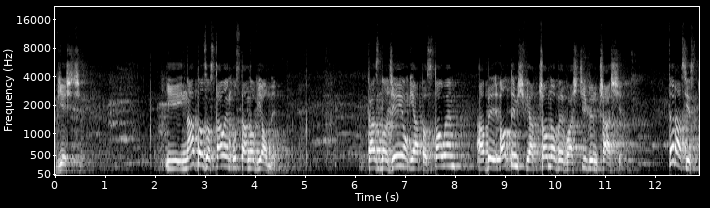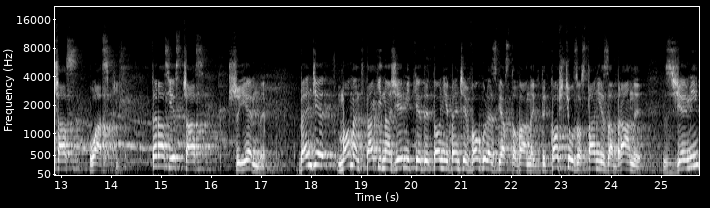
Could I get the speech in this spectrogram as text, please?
wieści. I na to zostałem ustanowiony kaznodzieją i apostołem, aby o tym świadczono we właściwym czasie. Teraz jest czas łaski. Teraz jest czas przyjemny. Będzie moment taki na ziemi, kiedy to nie będzie w ogóle zwiastowane, gdy Kościół zostanie zabrany z ziemi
